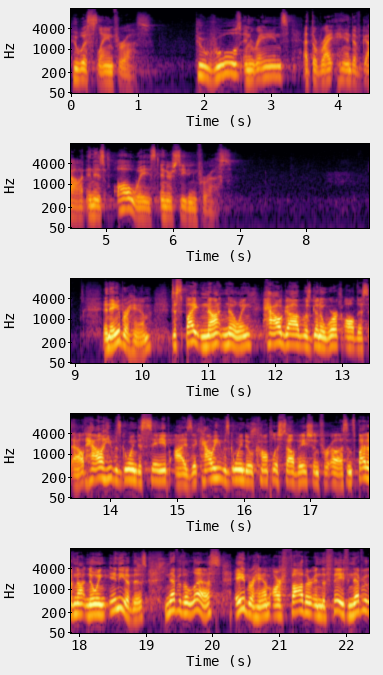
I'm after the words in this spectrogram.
who was slain for us, who rules and reigns at the right hand of God and is always interceding for us. And Abraham, despite not knowing how God was going to work all this out, how he was going to save Isaac, how he was going to accomplish salvation for us, in spite of not knowing any of this, nevertheless, Abraham, our father in the faith, never,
